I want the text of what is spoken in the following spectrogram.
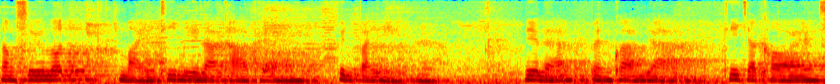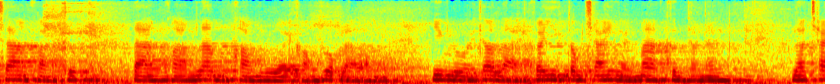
ต้องซื้อรถใหม่ที่มีราคาแพงขึ้นไปอีก นี่แหละเป็นความอยากที่จะคอยสร้างความทุกข์ตามความร่ำความรวยของพวกเรา ยิ่งรวยเท่าไหร่ก็ยิ่งต้องใช้เงินมากขึ้นเท่านั้น แล้วใช้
